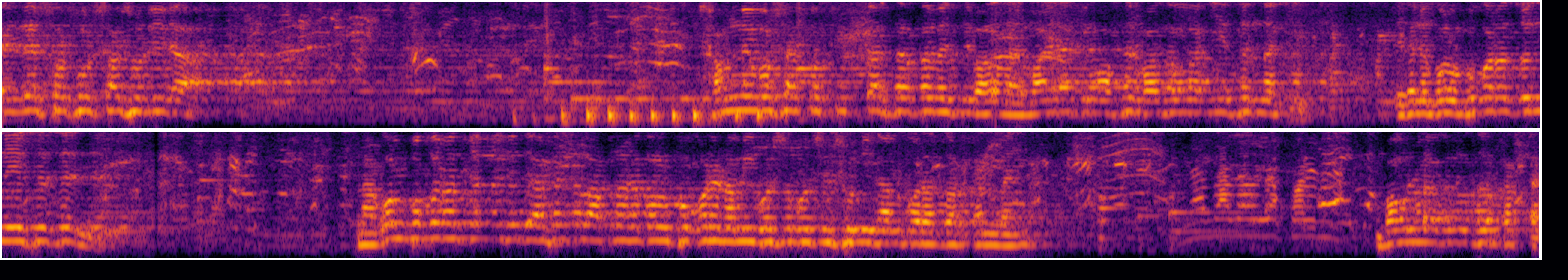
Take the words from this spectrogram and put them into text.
এই যে শ্বশুর শাশুড়িরা, সামনে বসে এত চিৎকার চেঁচা বেশি ভালো নয় মায়েরা কি মাছের বাজার লাগিয়েছেন নাকি? এখানে গল্প করার জন্য এসেছেন? না, গল্প করার জন্য যদি আসেন তাহলে আপনারা গল্প করেন, আমি বসে বসে শুনি, গান করার দরকার নাই। বাউল লাগানোর দরকারটা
